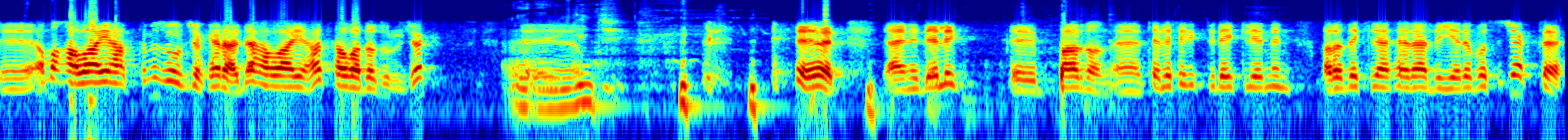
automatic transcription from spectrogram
E, ama havai hattımız olacak herhalde havai hat havada duracak. Ee, İlginç. evet yani delek e, pardon e, teleferik direklerinin aradakiler herhalde yere basacak da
